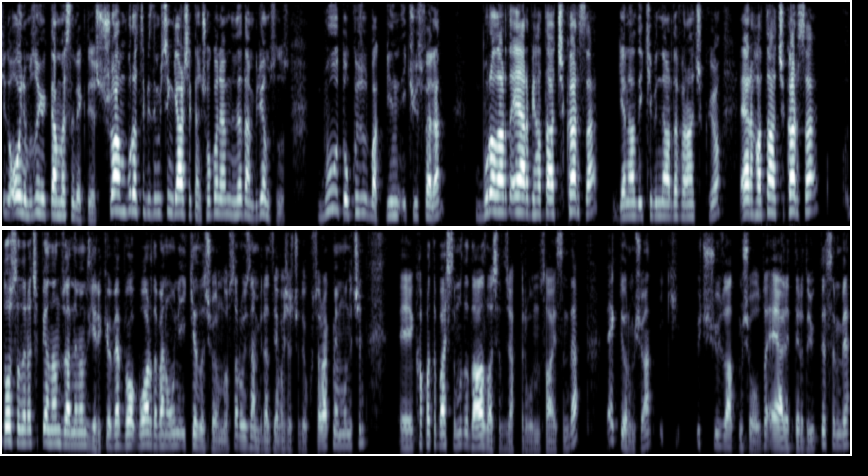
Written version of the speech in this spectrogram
Şimdi oyunumuzun yüklenmesini bekleyeceğiz. Şu an burası bizim için gerçekten çok önemli. Neden biliyor musunuz? Bu 900 bak 1200 falan. Buralarda eğer bir hata çıkarsa genelde 2000'lerde falan çıkıyor. Eğer hata çıkarsa dosyaları açıp yandan düzenlememiz gerekiyor. Ve bu, bu arada ben oyunu ilk kez açıyorum dostlar. O yüzden biraz yavaş açılıyor. Kusura bakmayın bunun için. E, kapatıp açtığımızda daha hızlı açılacaktır bunun sayesinde. Bekliyorum şu an. 2, 360 oldu. Eyaletleri de yüklesin bir.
